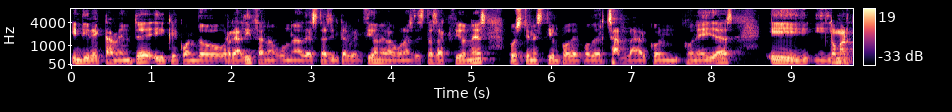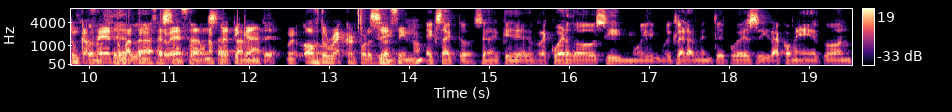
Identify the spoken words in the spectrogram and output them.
indirectamente y que cuando realizan alguna de estas intervenciones, algunas de estas acciones, pues tienes tiempo de poder charlar con, con ellas y, tomarte un café, tomarte una cerveza, una plática off the record, por decirlo así, ¿no? Exacto. O sea, que recuerdo, sí, muy, muy claramente, pues ir a comer con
